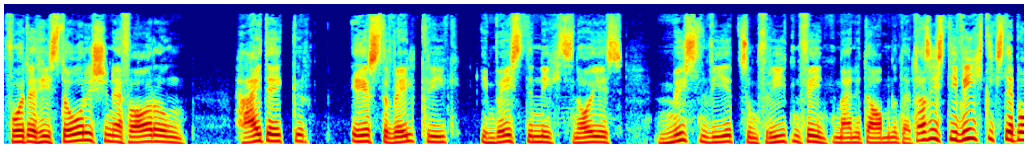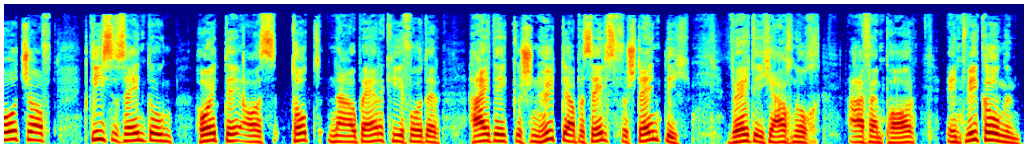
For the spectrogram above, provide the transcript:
vor der historischen Erfahrung Heidegger, Erster Weltkrieg, im Westen nichts Neues, müssen wir zum Frieden finden, meine Damen und Herren. Das ist die wichtigste Botschaft dieser Sendung heute aus Tottnauberg hier vor der Heideggerschen Hütte. Aber selbstverständlich werde ich auch noch auf ein paar Entwicklungen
